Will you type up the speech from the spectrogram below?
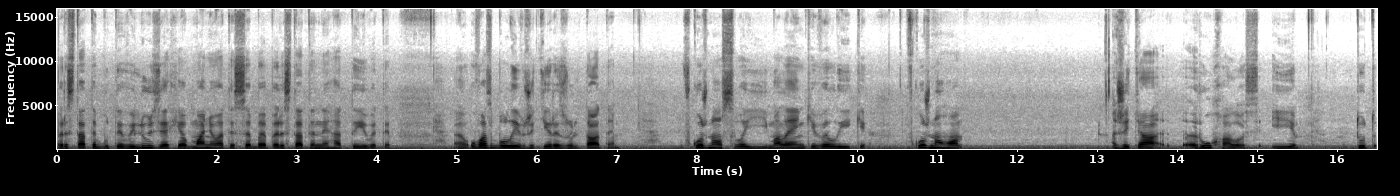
перестати бути в ілюзіях і обманювати себе, перестати негативити. Е, У вас були в житті результати. В кожного свої, маленькі, великі. В кожного життя рухалось. І тут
